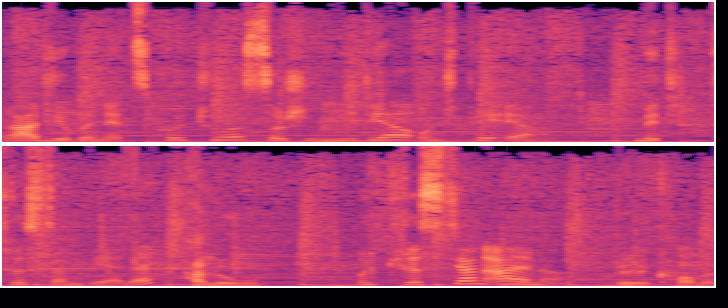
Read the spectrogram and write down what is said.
Radio über Netzkultur, Social Media und PR. Mit Tristan Berle. Hallo. Und Christian Alner. Willkommen.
